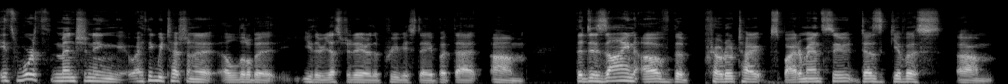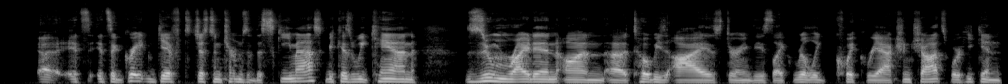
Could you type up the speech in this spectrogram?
it's worth mentioning. I think we touched on it a little bit either yesterday or the previous day, but that um, the design of the prototype Spider-Man suit does give us um, uh, it's it's a great gift just in terms of the ski mask because we can zoom right in on uh, Tobey's eyes during these like really quick reaction shots where he can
